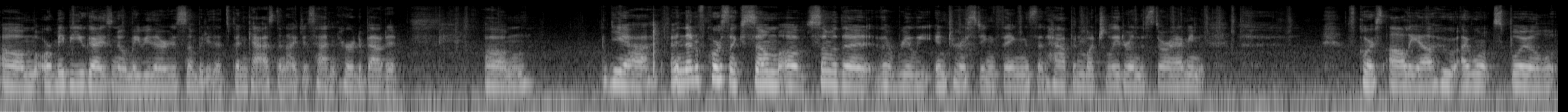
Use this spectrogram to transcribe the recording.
Um, or maybe you guys know, maybe there is somebody that's been cast and I just hadn't heard about it. Um, yeah, and then of course, like some of some of the the really interesting things that happen much later in the story. I mean, course, Alia, who I won't spoil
